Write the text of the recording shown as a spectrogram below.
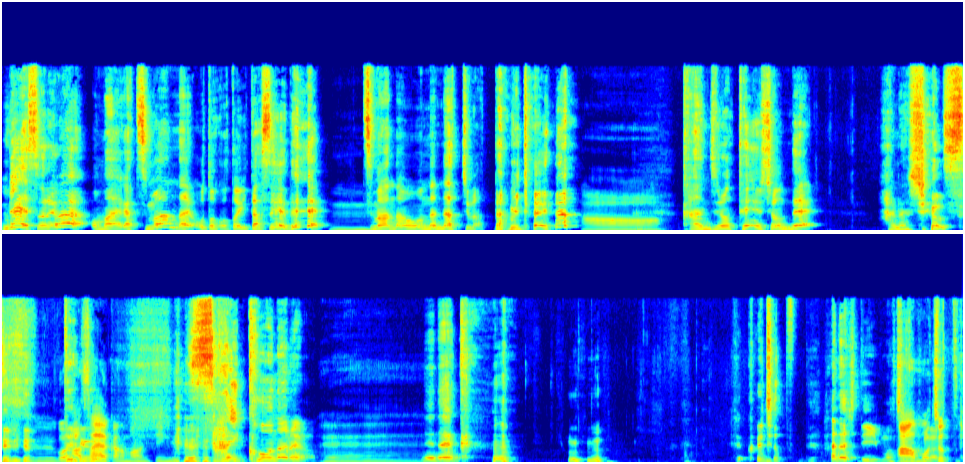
で、それはお前がつまんない男といたせいで、うん、つまんない女になっちまった、みたいな。あ感じのテンションで話をすーる。すごい。鮮やかなマウンティング。へ最高なのよ。えで、なんか、これちょっと話していい？もうあーもうちょっと聞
